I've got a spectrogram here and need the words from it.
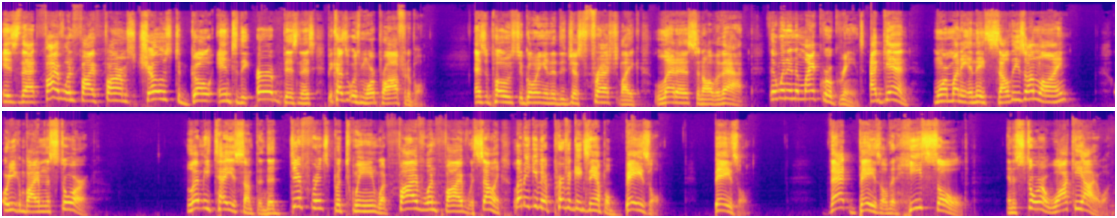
is that 515 Farms chose to go into the herb business because it was more profitable, as opposed to going into the just fresh, like lettuce and all of that. They went into microgreens. Again, more money. And they sell these online, or you can buy them in the store. Let me tell you something. The difference between what 515 was selling, let me give you a perfect example basil. Basil. That basil that he sold in the store in Waukee, Iowa,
